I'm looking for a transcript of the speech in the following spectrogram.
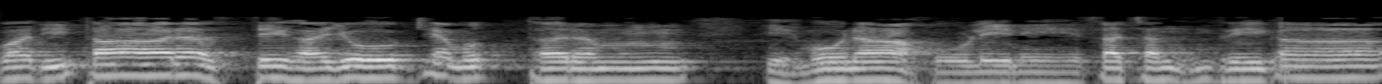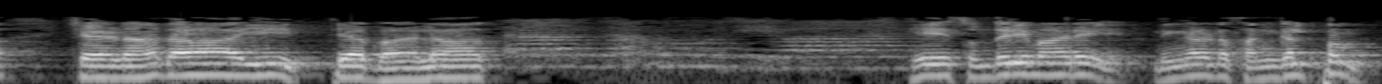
വദിതാരസ്തിഹയോഗ്യമുത്തരം യമുനാ പുളിനെ സചന്ദ്രിക ക്ഷണദായിത്യബലാത്. ഹേ സുന്ദരിമാരെ നിങ്ങളുടെ സങ്കല്പം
